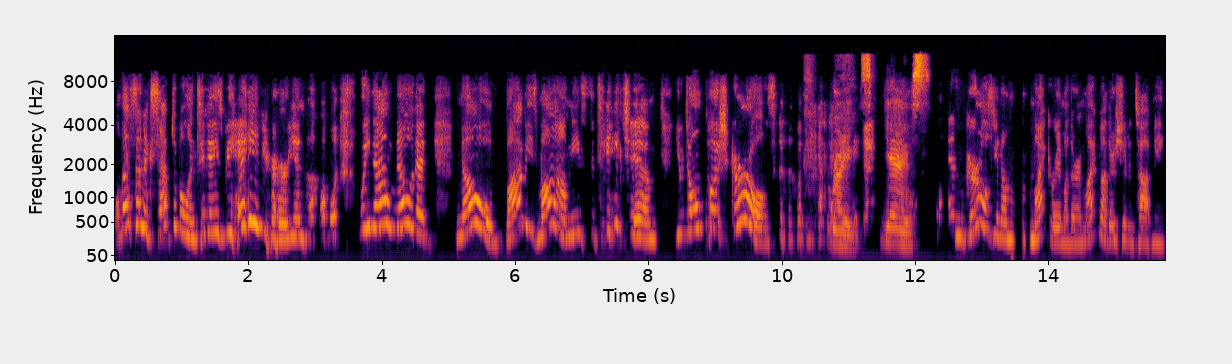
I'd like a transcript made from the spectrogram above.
Well, that's unacceptable in today's behavior. You know, we now know that no, Bobby's mom needs to teach him you don't push girls. Right. Yes. And girls, you know, my grandmother and my mother should have taught me,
